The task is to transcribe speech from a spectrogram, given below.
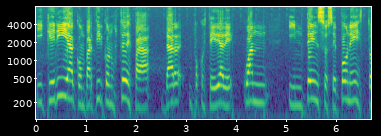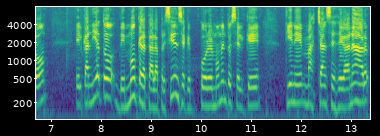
Y quería compartir con ustedes para dar un poco esta idea de cuán intenso se pone esto, el candidato demócrata a la presidencia, que por el momento es el que tiene más chances de ganar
